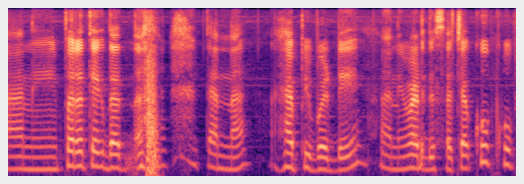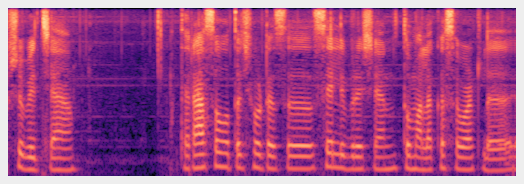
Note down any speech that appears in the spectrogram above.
आणि परत एकदा त्यांना हॅपी बड्डे आणि वाढदिवसाच्या खूप खूप शुभेच्छा. तर असं होतं छोटंसं सेलिब्रेशन तुम्हाला कसं वाटलं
